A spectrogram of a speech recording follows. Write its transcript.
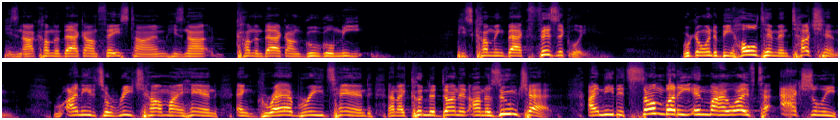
He's not coming back on FaceTime. He's not coming back on Google Meet. He's coming back physically. We're going to behold him and touch him. I needed to reach out my hand and grab Reed's hand, and I couldn't have done it on a Zoom chat. I needed somebody in my life to actually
